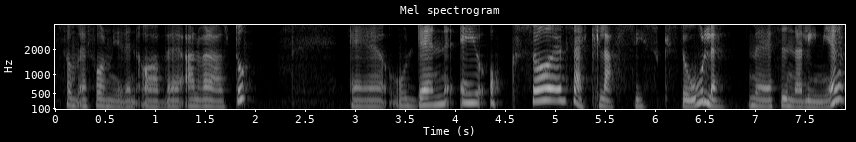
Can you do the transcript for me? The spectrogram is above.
som är formgiven av eh, Alvar Aalto. Eh, och den är ju också en så här klassisk stol med fina linjer.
